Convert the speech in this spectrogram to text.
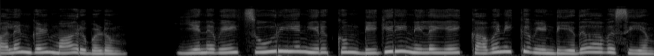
பலன்கள் மாறுபடும். எனவே சூரியன் இருக்கும் டிகிரி நிலையை கவனிக்க வேண்டியது அவசியம்.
